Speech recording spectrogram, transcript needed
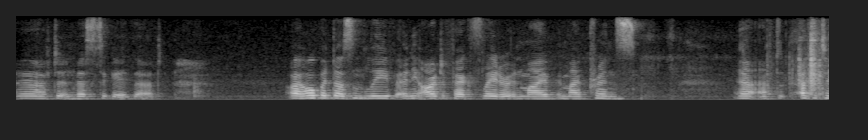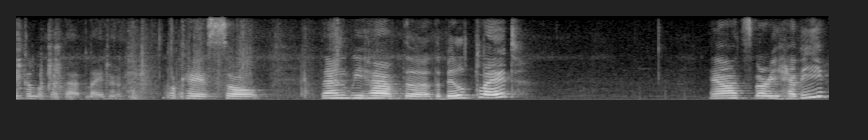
Uh, have to investigate that. I hope it doesn't leave any artifacts later in my in my prints. Yeah, I have to, I have to take a look at that later. Okay, so then we have the, the build plate. Yeah, it's very heavy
